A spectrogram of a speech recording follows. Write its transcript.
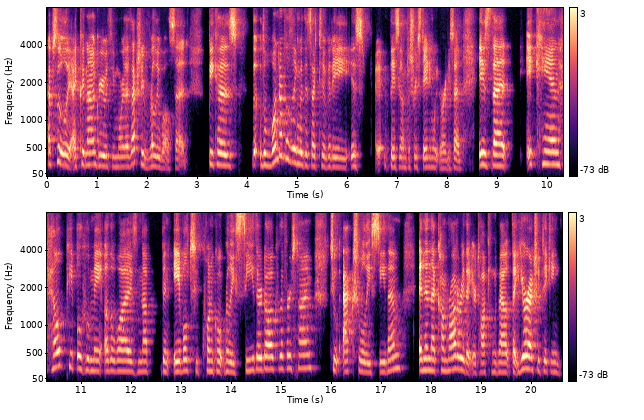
Absolutely. I could not agree with you more. That's actually really well said because the, the wonderful thing with this activity is eh, basically, I'm just restating what you already said, is that it can help people who may otherwise not been able to quote unquote really see their dog for the first time to actually see them and then that camaraderie that you're talking about that you're actually taking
